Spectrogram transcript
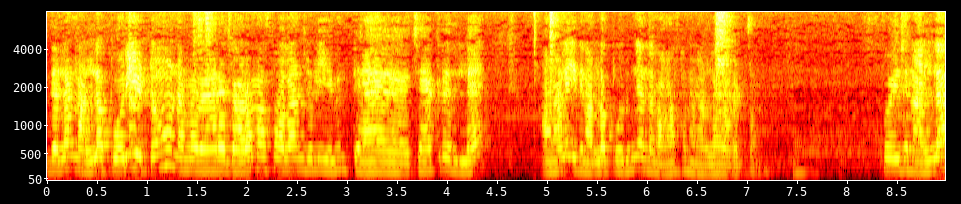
இதெல்லாம் நல்லா பொரியட்டும். நம்ம வேற கரம் மசாலான்னு சொல்லி எதுவும் தே சேர்க்கறது இல்லை அதனால இது நல்லா பொரிஞ்சு அந்த வாசனை நல்லா வரட்டும். இப்போ இது நல்லா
